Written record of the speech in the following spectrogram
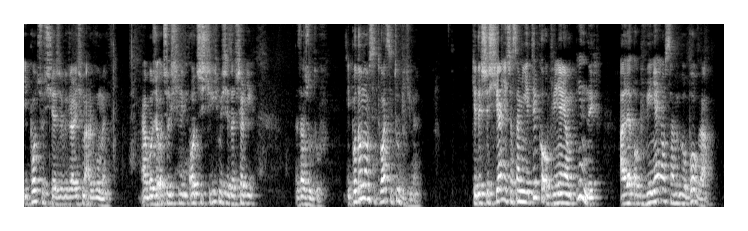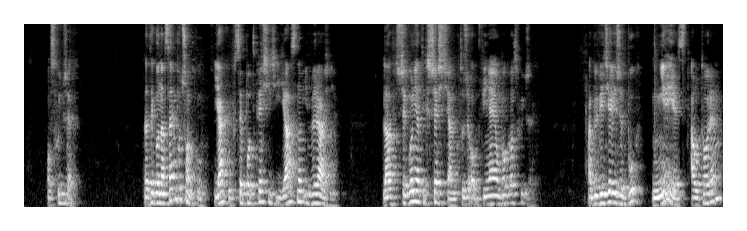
i poczuć się, że wygraliśmy argument. Albo że oczyści, oczyściliśmy się ze wszelkich zarzutów. I podobną sytuację tu widzimy. Kiedy chrześcijanie czasami nie tylko obwiniają innych, ale obwiniają samego Boga o swój grzech. Dlatego na samym początku Jakub chce podkreślić jasno i wyraźnie, dla szczególnie tych chrześcijan, którzy obwiniają Boga o swój grzech, aby wiedzieli, że Bóg nie jest autorem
